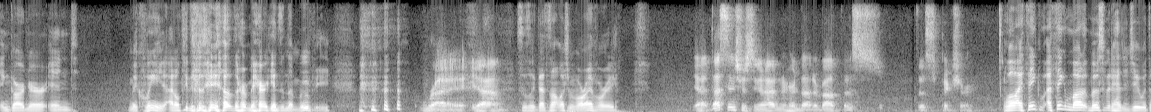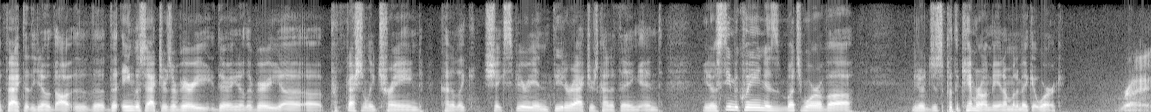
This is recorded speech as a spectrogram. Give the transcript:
and Garner and McQueen, I don't think there's any other Americans in the movie. Right. Yeah. So it's like that's not much of a rivalry. Yeah. That's interesting. I hadn't heard that about this this picture. Well, I think I think most of it had to do with the fact that you know the the, the English actors are very they're you know they're very uh, uh, professionally trained, kind of like Shakespearean theater actors kind of thing, and you know Steve McQueen is much more of a you know just put the camera on me and I'm gonna make it work. Right.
